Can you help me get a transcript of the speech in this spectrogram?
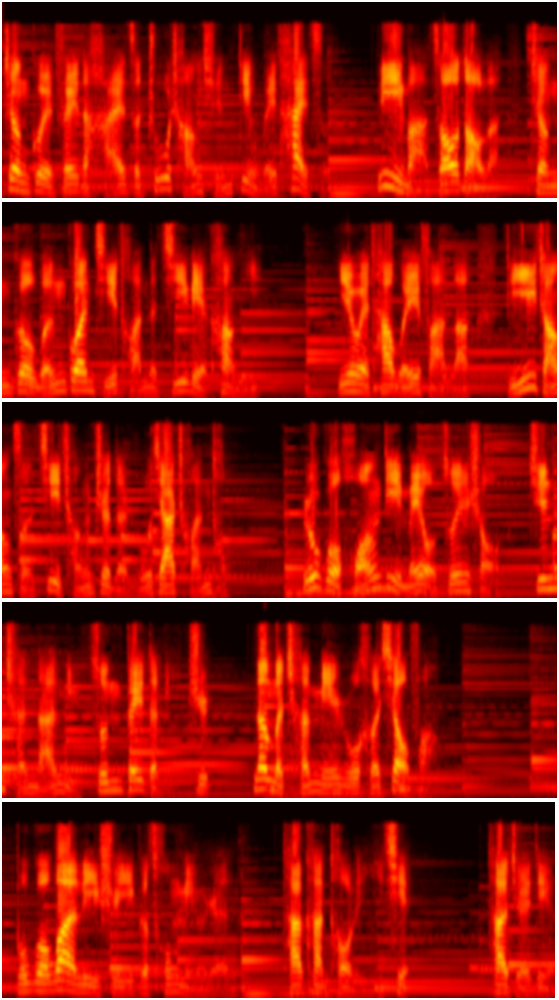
郑贵妃的孩子朱长洵定为太子，立马遭到了整个文官集团的激烈抗议，因为他违反了嫡长子继承制的儒家传统。如果皇帝没有遵守君臣男女尊卑的礼制，那么臣民如何效仿？不过万历是一个聪明人，他看透了一切，他决定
